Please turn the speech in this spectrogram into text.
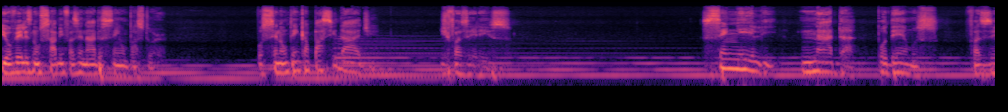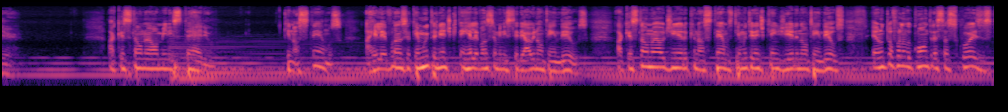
E ovelhas não sabem fazer nada sem um pastor. Você não tem capacidade de fazer isso. Sem ele, nada podemos fazer. A questão não é o ministério que nós temos, a relevância. Tem muita gente que tem relevância ministerial e não tem Deus. A questão não é o dinheiro que nós temos, tem muita gente que tem dinheiro e não tem Deus. Eu não estou falando contra essas coisas.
